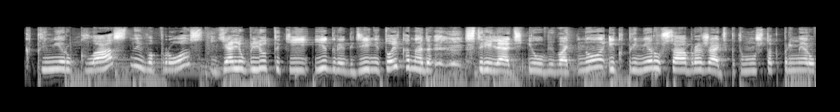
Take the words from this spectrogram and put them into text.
к примеру, классный вопрос. Я люблю такие игры, где не только надо стрелять и убивать, но и, к примеру, соображать. Потому что, к примеру,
